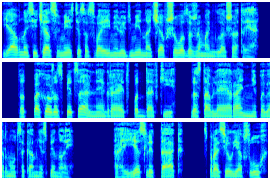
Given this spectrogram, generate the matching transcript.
явно сейчас вместе со своими людьми, начавшего зажимать глашатая. Тот, похоже, специально играет в поддавки, заставляя Ранни повернуться ко мне спиной. «А если так?» — спросил я вслух,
